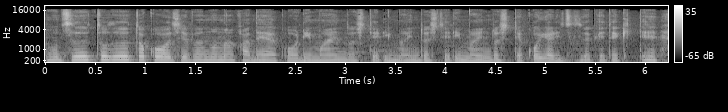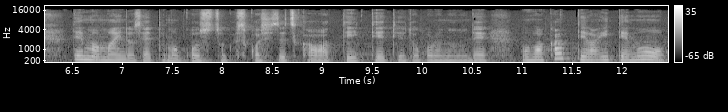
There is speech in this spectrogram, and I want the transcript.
もうずっとずっとこう自分の中でこうリマインドしてリマインドしてリマインドしてこうやり続けてきてで、まあ、マインドセットもこう少しずつ変わっていってっていうところなのでもう分かってはいても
